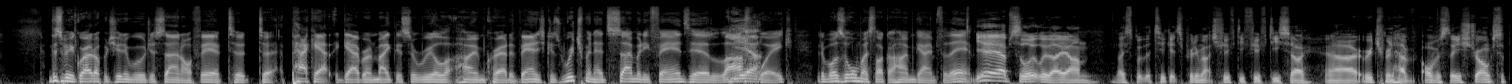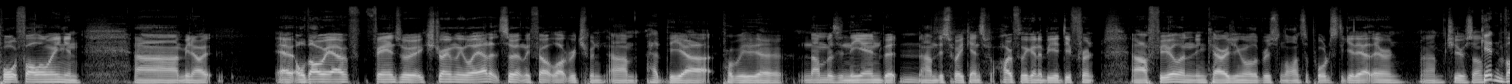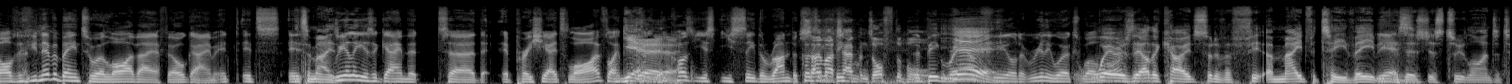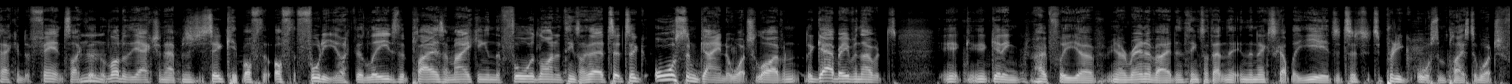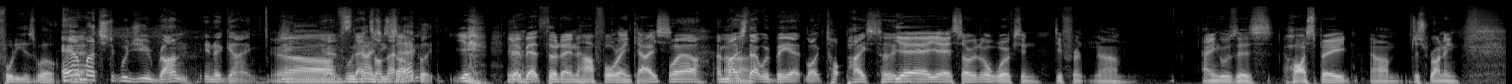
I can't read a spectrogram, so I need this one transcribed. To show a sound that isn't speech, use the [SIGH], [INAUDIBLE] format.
This would be a great opportunity. We were just saying off air to, to pack out the Gabba and make this a real home crowd advantage because Richmond had so many fans there last Yeah. week that it was almost like a home game for them. Yeah, absolutely. They um they split the tickets pretty much 50-50. So uh, Richmond have obviously a strong support following, and um, you know, although our fans were extremely loud, it certainly felt like Richmond um, had the uh, probably the numbers in the end. But um, this weekend's hopefully going to be a different uh, feel, and encouraging all the Brisbane Lions supporters to get out there and um, cheer us on. Get involved. If you've never been to a live AFL game, it, it's it It's amazing. Really is a game that uh, that appreciates live. Like Yeah. because, because you, you see the run because So much big- happens off the ball. The big round Yeah. field. It really works well. Whereas live the there. other codes sort of are, fit, are made for TV because Yes. there's just two lines attack and defence. Like the, a lot of the action happens, as you said, Kip, off the off the footy, like the leads that players are making in the forward line and things like that. It's, it's an awesome game to watch live. And the Gab, even though it's getting hopefully uh, you know renovated and things like that in the, in the next couple of years, it's a, it's a pretty awesome place to watch footy as well. How Yeah. much would you run in a game? Do you, you Uh, have stats on that? Exactly? [LAUGHS] Yeah, yeah, about 13 and a half, 14 Ks. Wow. And most Uh, of that would be at like top pace too. Yeah, yeah. So it all works in different um, angles. There's high speed, um, just running,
